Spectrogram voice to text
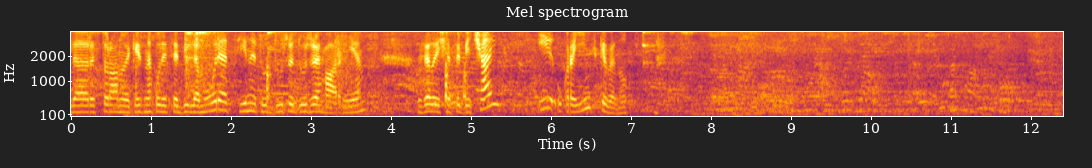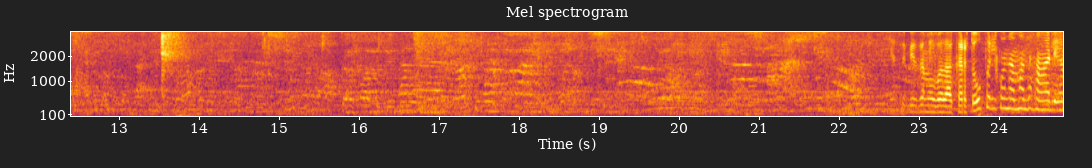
для ресторану, який знаходиться біля моря, ціни тут дуже дуже гарні. Взяли ще собі чай і українське вино. Собі замовила картопельку на мангалі.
